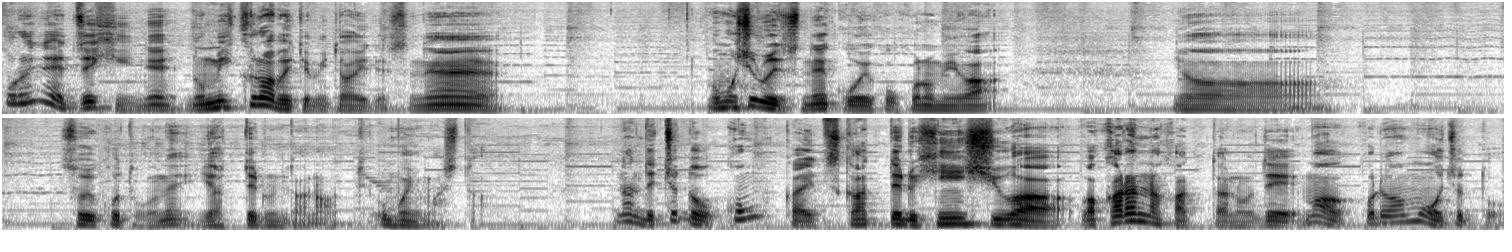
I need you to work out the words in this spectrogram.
これねぜひね飲み比べてみたいですね。面白いですねこういう試みは。いやーそういうことをねやってるんだなって思いました。なんでちょっと今回使ってる品種は分からなかったのでまあこれはもうちょっと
